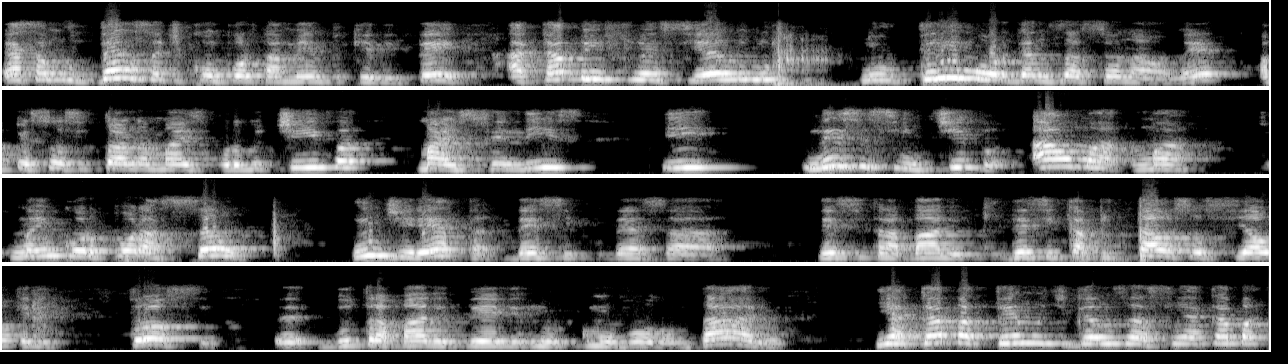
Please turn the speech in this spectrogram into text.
essa mudança de comportamento que ele tem acaba influenciando no no clima organizacional, né? A pessoa se torna mais produtiva, mais feliz e nesse sentido há uma, uma, uma incorporação indireta desse, dessa, desse trabalho, desse capital social que ele trouxe eh, do trabalho dele no, como voluntário e acaba tendo, digamos assim, acaba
